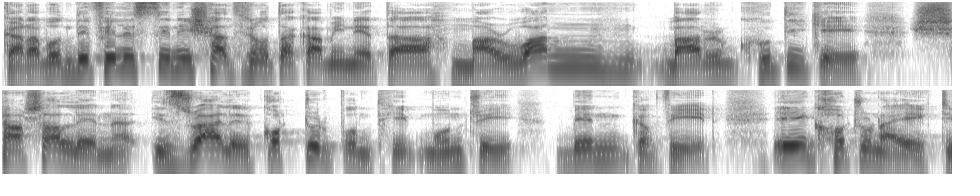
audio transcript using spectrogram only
কারাবন্দি ফিলিস্তিনি স্বাধীনতাকামী নেতা মারওয়ান বারঘুতিকে শাসালেন ইসরায়েলের কট্টরপন্থী মন্ত্রী বেন গাভির। এই ঘটনায় একটি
